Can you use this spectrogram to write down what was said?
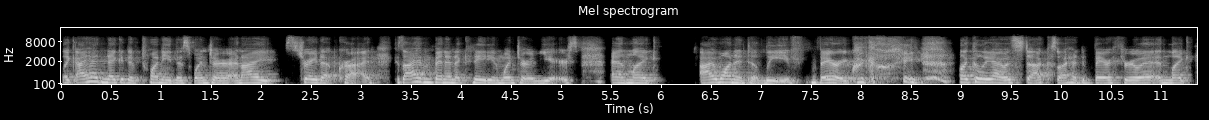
like I had negative 20 this winter and I straight up cried because I haven't been in a Canadian winter in years. And like I wanted to leave very quickly. Luckily, I was stuck. So I had to bear through it. And like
